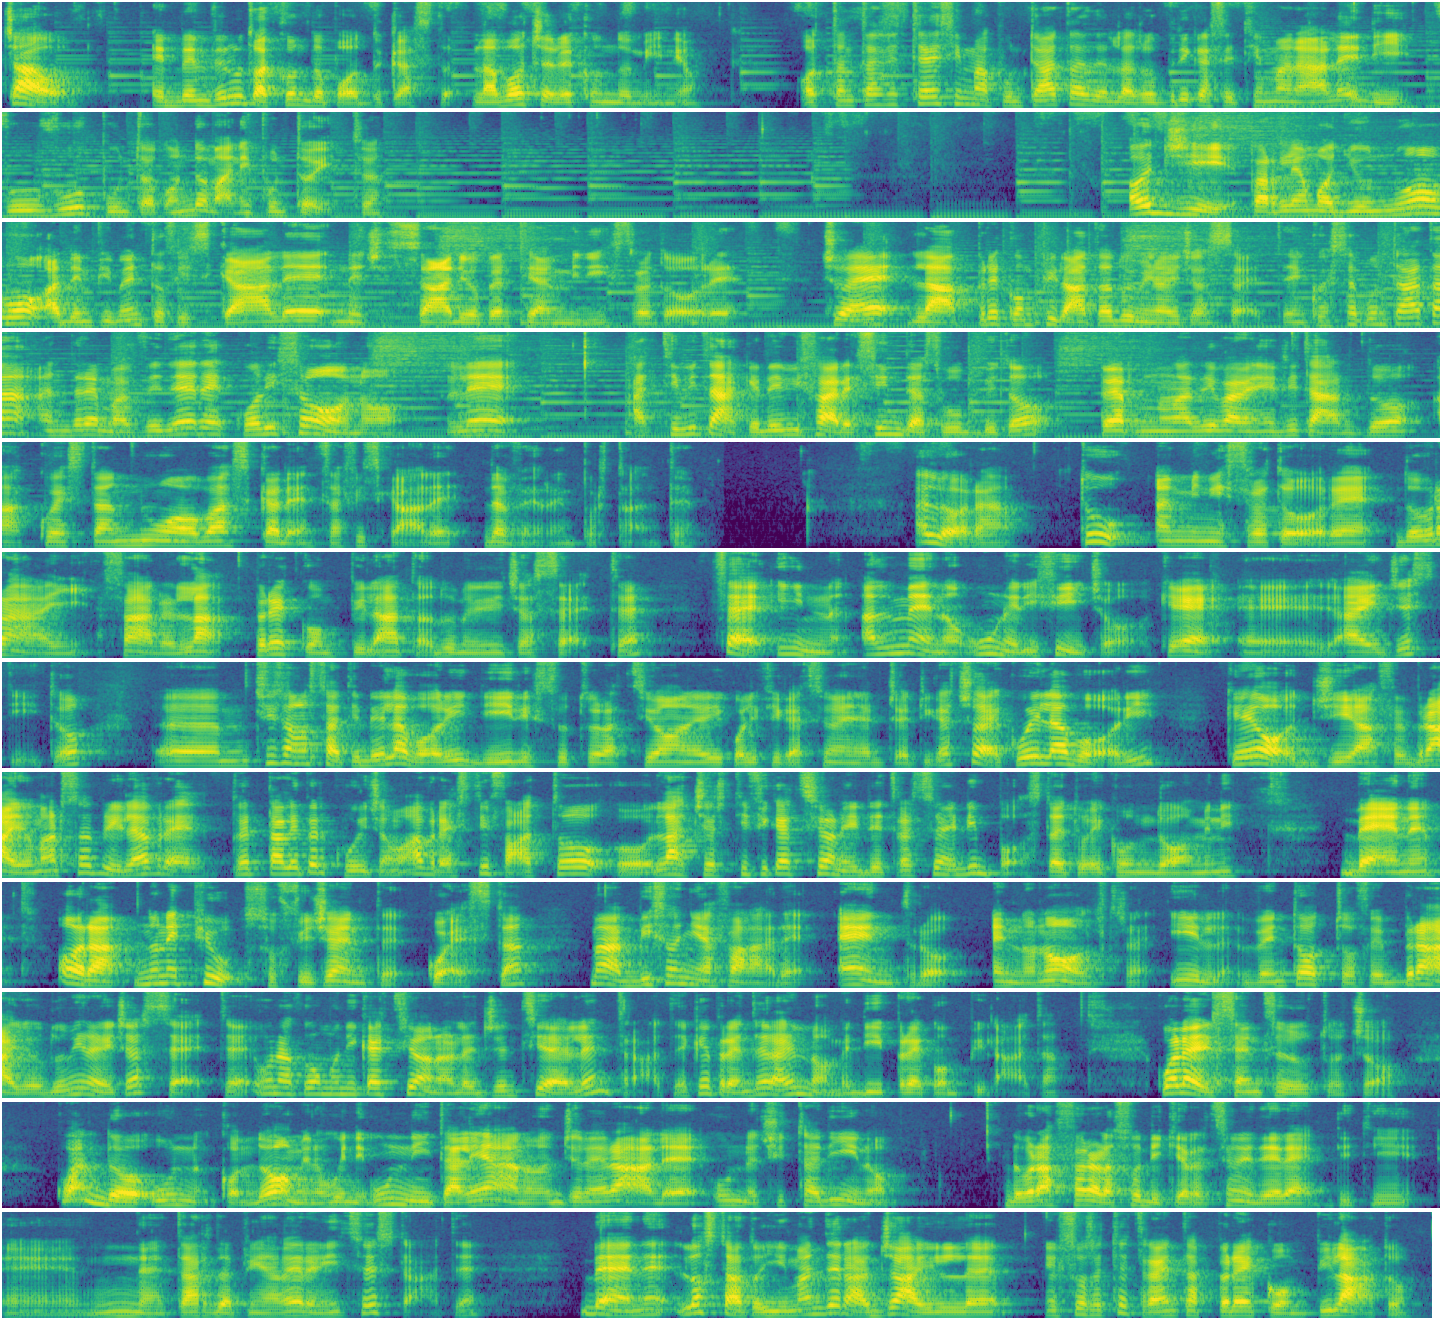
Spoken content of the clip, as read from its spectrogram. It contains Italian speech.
Ciao e benvenuto a Condo Podcast, la voce del condominio. 87esima puntata della rubrica settimanale di www.condomani.it. Oggi parliamo di un nuovo adempimento fiscale necessario per te amministratore, cioè la precompilata 2017. In questa puntata andremo a vedere quali sono le attività che devi fare sin da subito per non arrivare in ritardo a questa nuova scadenza fiscale davvero importante. Allora, tu amministratore dovrai fare la precompilata 2017 se in almeno un edificio che eh, hai gestito eh, ci sono stati dei lavori di ristrutturazione, di qualificazione energetica, cioè quei lavori che oggi a febbraio, marzo, aprile avre, per tale per cui diciamo, avresti fatto oh, la certificazione di detrazione d'imposta ai tuoi condomini. Bene, ora non è più sufficiente questa, ma bisogna fare entro e non oltre il 28 febbraio 2017 una comunicazione all'Agenzia delle Entrate che prenderà il nome di precompilata. Qual è il senso di tutto ciò? Quando un condomino, quindi un italiano in generale, un cittadino, dovrà fare la sua dichiarazione dei redditi eh, in tarda primavera, inizio estate, bene, lo Stato gli manderà già il, il suo 730 precompilato.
